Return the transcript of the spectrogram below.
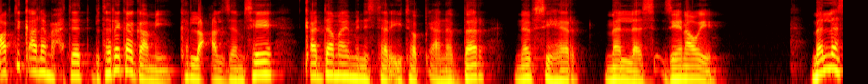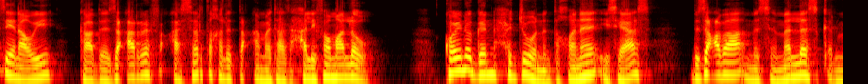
ኣብቲ ቃለ መሕትት ብተደጋጋሚ ክለዓል ዘምሰየ ቀዳማይ ሚኒስተር ኢትዮጵያ ነበር ነፍሲሄር መለስ ዜናዊ መለስ ዜናዊ ካብ ዝዓርፍ 12 ዓመታት ሓሊፎም ኣለው ኮይኑ ግን ሕጂ እውን እንተኾነ ኢሳያስ ብዛዕባ ምስ መለስ ቅድሚ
